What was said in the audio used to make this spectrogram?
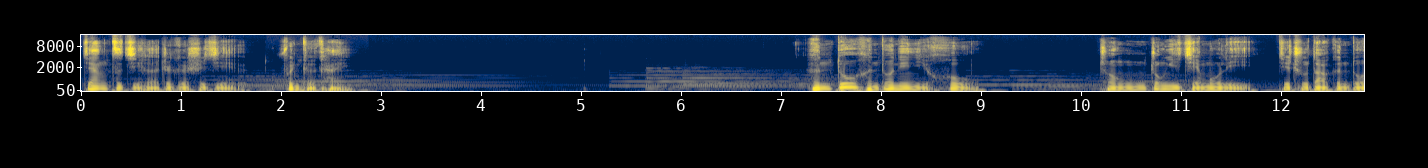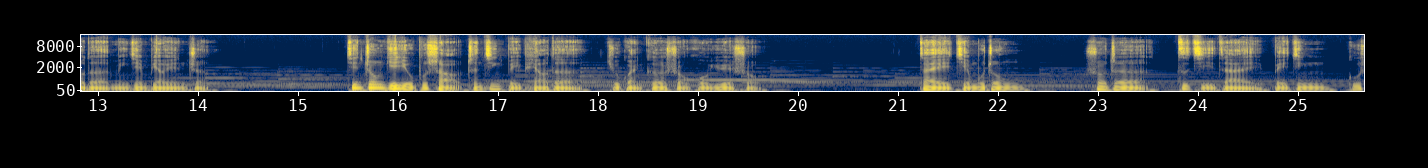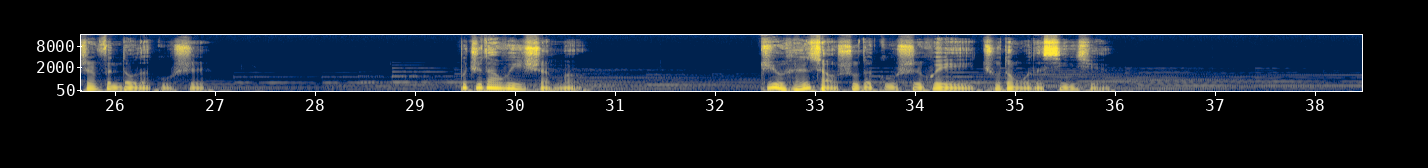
将自己和这个世界分隔开。很多很多年以后，从综艺节目里接触到更多的民间表演者，间中也有不少曾经北漂的酒馆歌手或乐手，在节目中说着自己在北京孤身奋斗的故事。不知道为什么，只有很少数的故事会触动我的心弦。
